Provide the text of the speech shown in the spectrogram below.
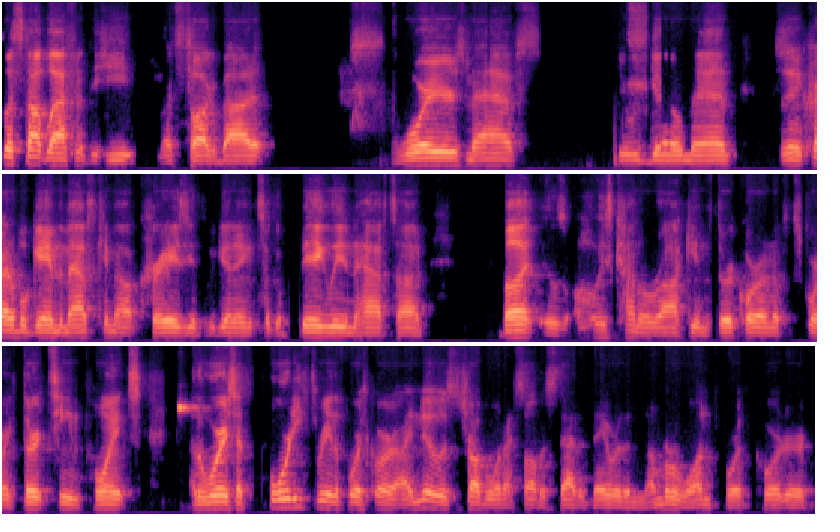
let's stop laughing at the Heat. Let's talk about it. Warriors, Mavs. Here we go, man. This was an incredible game. The Mavs came out crazy at the beginning, took a big lead in the halftime, but it was always kind of rocky. In the third quarter, ended up scoring 13 points. and the Warriors had 43 in the fourth quarter. I knew it was trouble when I saw the stat that they were the number one fourth quarter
